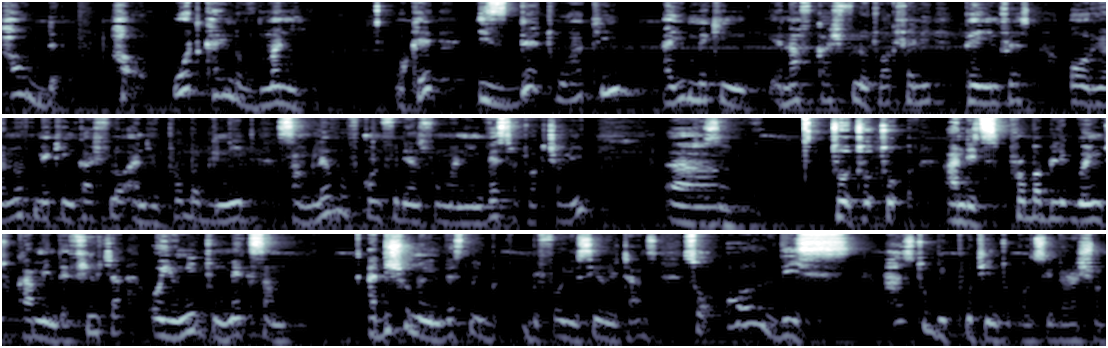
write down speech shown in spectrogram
how how what kind of money? Okay, is debt working? Are you making enough cash flow to actually pay interest, or you're not making cash flow and you probably need some level of confidence from an investor to actually um, to, to, to and it's probably going to come in the future or you need to make some additional investment before you see returns. So all this has to be put into consideration.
